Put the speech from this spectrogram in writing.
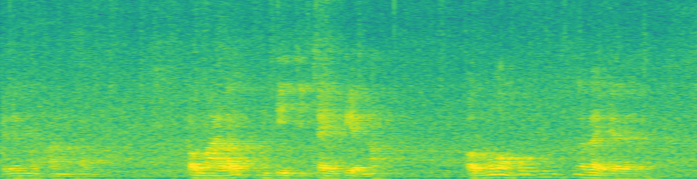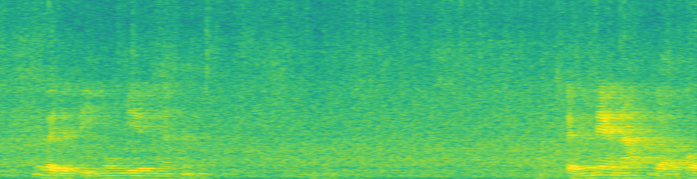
จะได้มาฟังธรรม พอมาแล้วบางทีจิตใจเปลี่ยนเนาะพอง่วงปุ๊บเมื่อไรจะเมื่อไรจะสี่โมงเย็นนะแต่ไม่แน่นะเดี๋ยวพอ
